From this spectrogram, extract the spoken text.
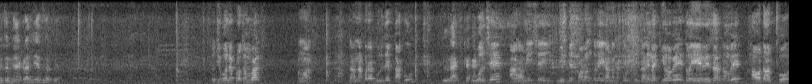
তুমি তো ন্যাকড়া নিয়ে ধরবে। তো জীবনে প্রথমবার আমার রান্না করার গুরুদেব কাকু বলছে আর আমি সেই নির্দেশ পালন করে এই রান্নাটা করছি। জানি না কি হবে তো এর রেজাল্ট হবে খাওয়া দাওয়ার পর।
